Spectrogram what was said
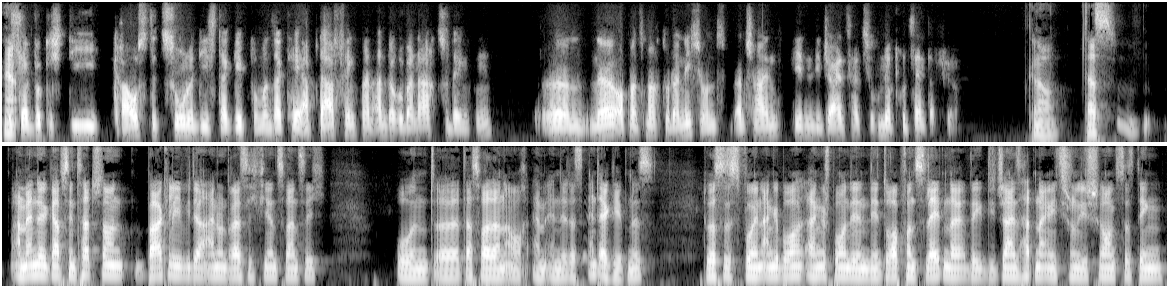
ja. ist ja wirklich die grauste Zone, die es da gibt, wo man sagt, hey, ab da fängt man an, darüber nachzudenken, ähm, ne, ob man es macht oder nicht. Und anscheinend gehen die Giants halt zu 100 Prozent dafür. Genau. Das am Ende gab es den Touchdown, Barkley wieder 31-24 und äh, das war dann auch am Ende das Endergebnis. Du hast es vorhin angesprochen, den, den Drop von Slayton. Da, die, die, Giants hatten eigentlich schon die Chance, das Ding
